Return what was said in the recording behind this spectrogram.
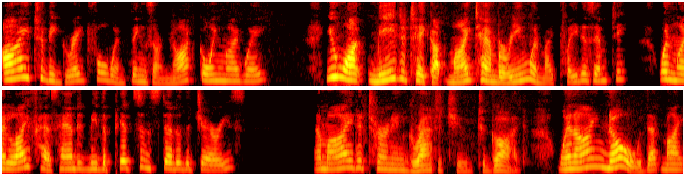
I to be grateful when things are not going my way? You want me to take up my tambourine when my plate is empty? When my life has handed me the pits instead of the cherries? Am I to turn in gratitude to God when I know that my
